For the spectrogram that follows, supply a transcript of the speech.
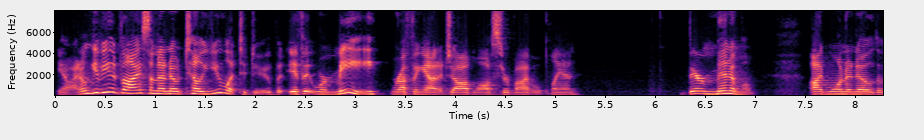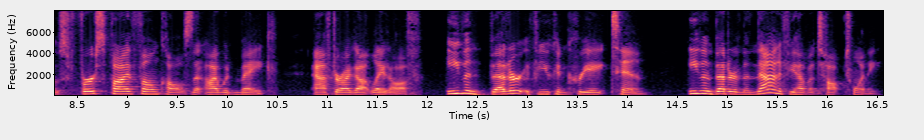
you know, I don't give you advice and I don't tell you what to do, but if it were me roughing out a job loss survival plan, bare minimum, I'd want to know those first five phone calls that I would make after I got laid off. Even better if you can create 10 even better than that if you have a top 20.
